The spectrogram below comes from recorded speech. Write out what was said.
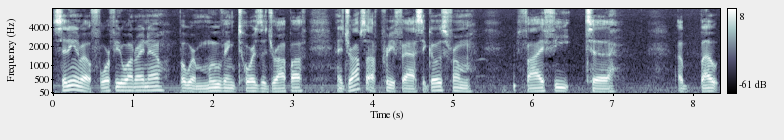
sitting in about four feet of water right now, but we're moving towards the drop off, and it drops off pretty fast. It goes from five feet to about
